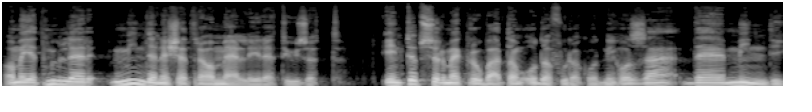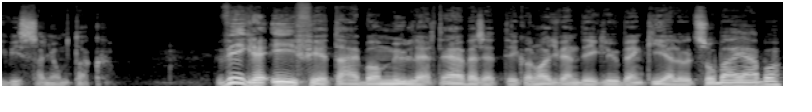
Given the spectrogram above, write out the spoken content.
amelyet Müller minden esetre a mellére tűzött. Én többször megpróbáltam odafurakodni hozzá, de mindig visszanyomtak. Végre éjféltájban Müllert elvezették a nagy vendéglőben kijelölt szobájába,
